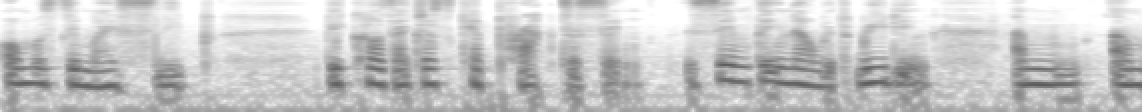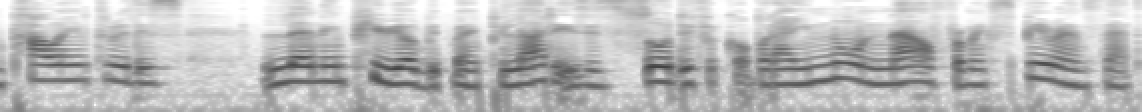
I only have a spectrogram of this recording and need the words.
almost in my sleep because I just kept practicing. The same thing now with reading. I'm I'm powering through this learning period with my Pilates is so difficult, but I know now from experience that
